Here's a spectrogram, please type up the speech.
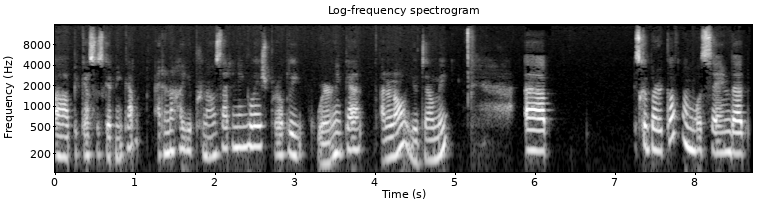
uh, Picasso's Guernica. I don't know how you pronounce that in English. Probably Guernica. I don't know. You tell me. Uh, Scott Barry Kaufman was saying that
